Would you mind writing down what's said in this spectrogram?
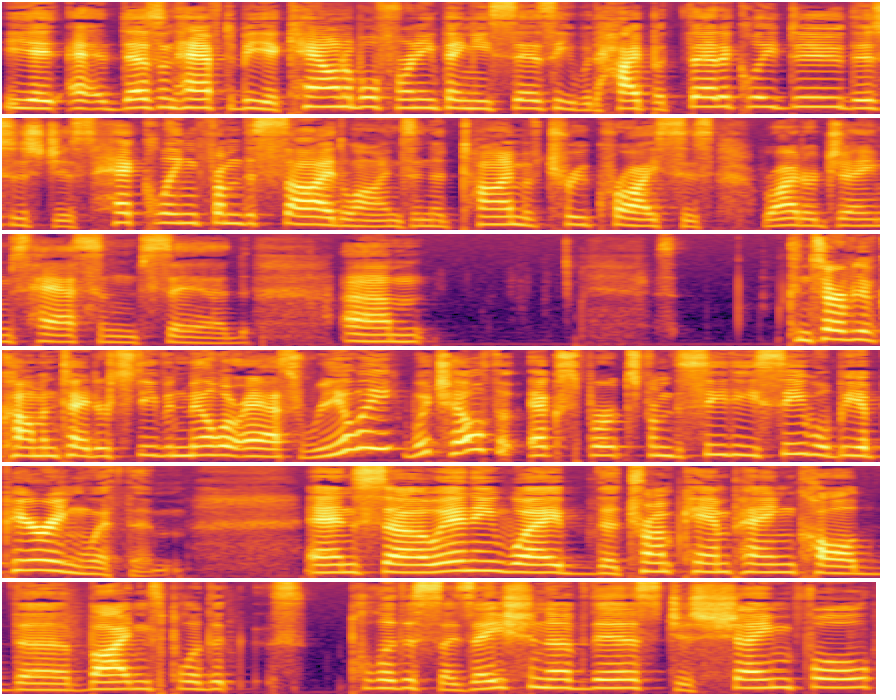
He uh, doesn't have to be accountable for anything he says he would hypothetically do. This is just heckling from the sidelines in a time of true crisis, writer James Hasson said. Um, conservative commentator Stephen Miller asked, Really? Which health experts from the CDC will be appearing with him? And so, anyway, the Trump campaign called the Biden's politi- politicization of this, just shameful.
